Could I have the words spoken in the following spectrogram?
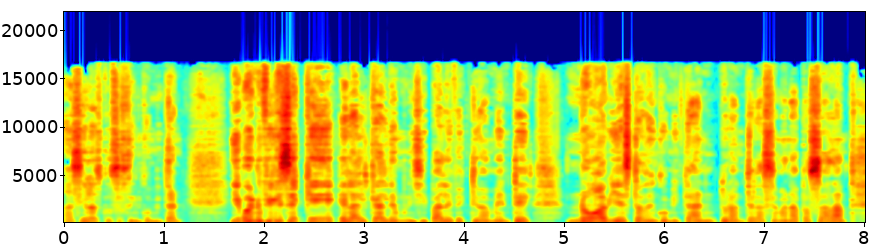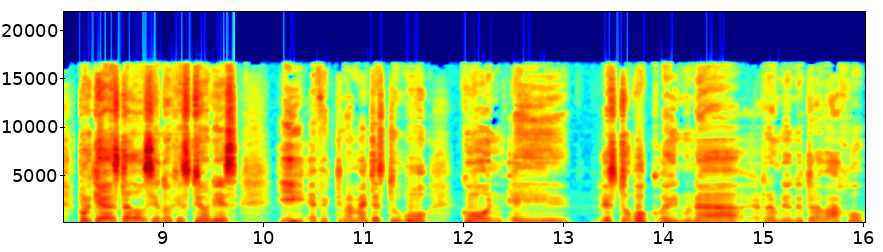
Así las cosas en Comitán. Y bueno, fíjese que el alcalde municipal efectivamente no había estado en Comitán durante la semana pasada porque ha estado haciendo gestiones y efectivamente estuvo con... Eh, estuvo en una reunión de trabajo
